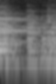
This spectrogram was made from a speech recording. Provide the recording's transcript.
Música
